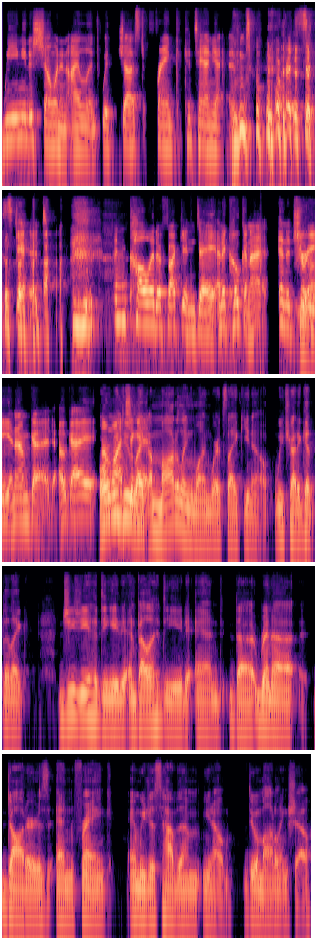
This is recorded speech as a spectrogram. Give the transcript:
We need a show on an island with just Frank Catania and Dolores' kid and call it a fucking day and a coconut and a tree, and I'm good. Okay. Or I'm we watching do like it. a modeling one where it's like, you know, we try to get the like Gigi Hadid and Bella Hadid and the Rinna daughters and Frank, and we just have them, you know, do a modeling show.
